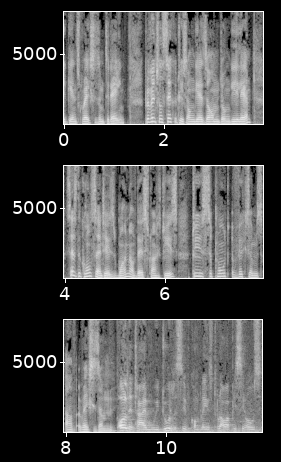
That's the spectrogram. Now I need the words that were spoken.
against racism today. Provincial Secretary Songezo Mjongile says the call center is one of their strategies to support victims of racism. All the time we do receive complaints through our PCOs,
